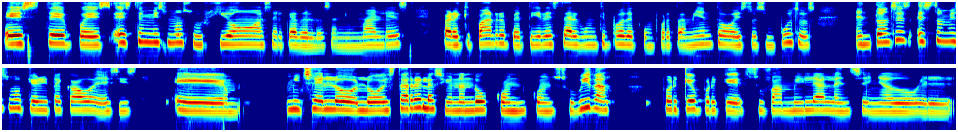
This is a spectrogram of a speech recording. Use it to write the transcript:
Este, pues, este mismo surgió acerca de los animales para que puedan repetir este algún tipo de comportamiento o estos impulsos. Entonces, esto mismo que ahorita acabo de decir, eh, Michelle lo, lo está relacionando con, con su vida. ¿Por qué? Porque su familia le ha enseñado el,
